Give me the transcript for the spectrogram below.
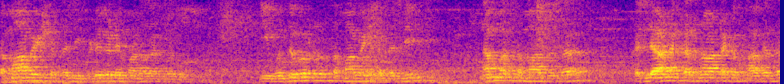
ಸಮಾವೇಶದಲ್ಲಿ ಬಿಡುಗಡೆ ಮಾಡಲಾಗುವುದು. ಈ ವಧುವರನ ಸಮಾವೇಶದಲ್ಲಿ ನಮ್ಮ ಸಮಾಜದ ಕಲ್ಯಾಣ ಕರ್ನಾಟಕ ಭಾಗದ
